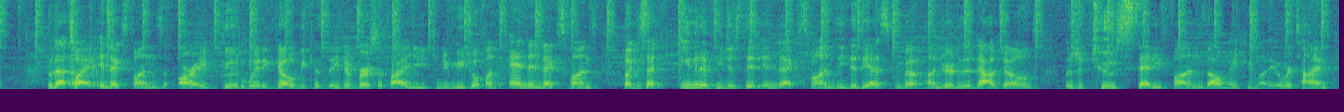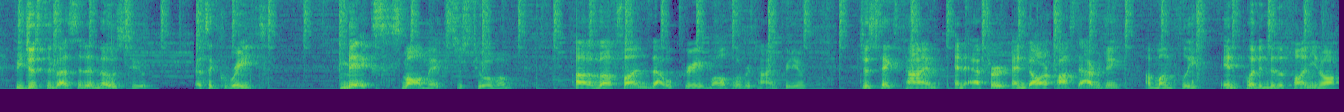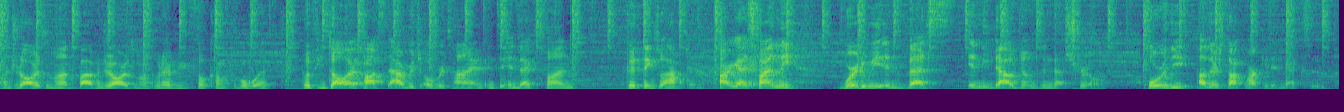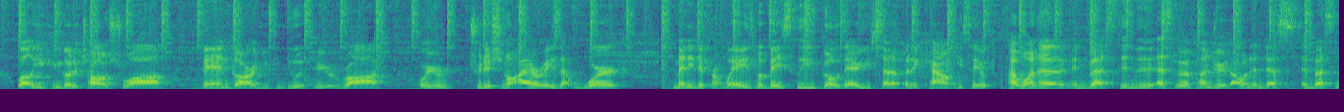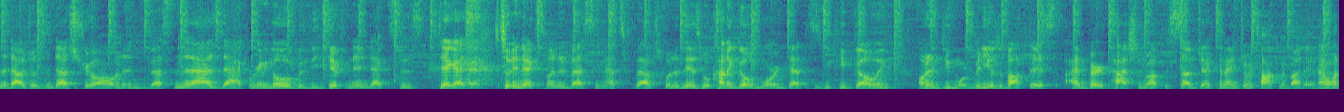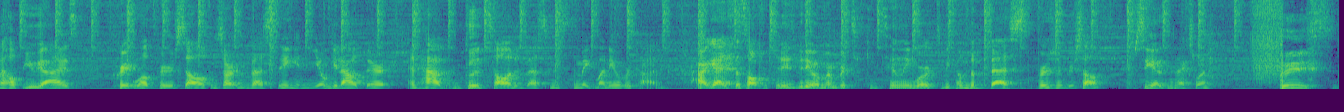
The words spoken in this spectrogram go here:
But that's why index funds are a good way to go because they diversify you. You can do mutual funds and index funds. But like I said, even if you just did index funds, you did the S&P 500 or the Dow Jones, those are two steady funds that will make you money over time. If you just invested in those two, that's a great mix, small mix, just two of them, of uh, funds that will create wealth over time for you. Just takes time and effort and dollar cost averaging a monthly input into the fund, you know, $100 a month, $500 a month, whatever you feel comfortable with. But if you dollar cost average over time into index funds, good things will happen. All right guys, finally, where do we invest in the Dow Jones Industrial or the other stock market indexes? Well, you can go to Charles Schwab, Vanguard, you can do it through your Roth or your traditional IRAs at work many different ways, but basically you go there, you set up an account, you say, okay, I wanna invest in the S&P 500, I wanna invest, invest in the Dow Jones Industrial, I wanna invest in the NASDAQ. We're gonna go over the different indexes. Yeah guys, so index fund investing, that's, that's what it is. We'll kind of go more in depth as we keep going. I wanna do more videos about this. I'm very passionate about this subject and I enjoy talking about it. And I wanna help you guys create wealth for yourself and start investing and you know get out there and have good solid investments to make money over time. All right guys, that's all for today's video. Remember to continually work to become the best version of yourself. See you guys in the next one. Peace.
